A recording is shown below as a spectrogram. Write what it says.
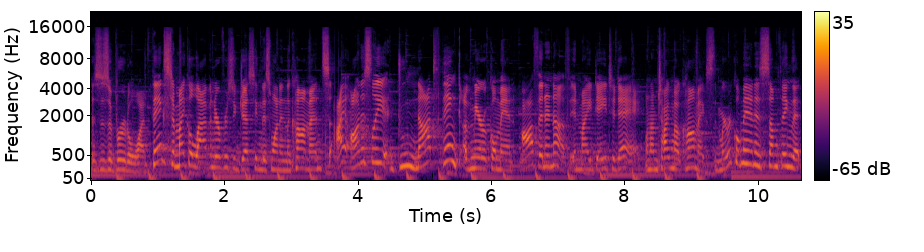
This is a brutal one. Thanks to Michael Lavender for suggesting this one in the comments. I honestly do not think of Miracle Man often enough in my day to day. When I'm talking about comics, the Miracle Man is something that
